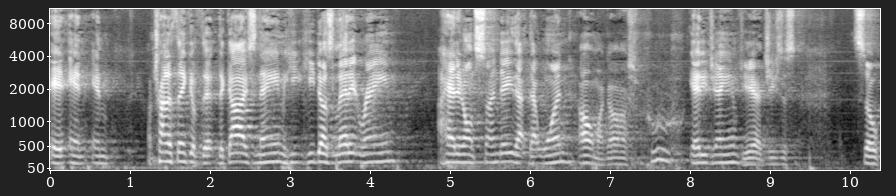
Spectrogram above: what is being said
And and, and I'm trying to think of the, the guy's name. He he does Let It Rain. I had it on Sunday. That that one. Oh my gosh. Whew. Eddie James. Yeah, Jesus. So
